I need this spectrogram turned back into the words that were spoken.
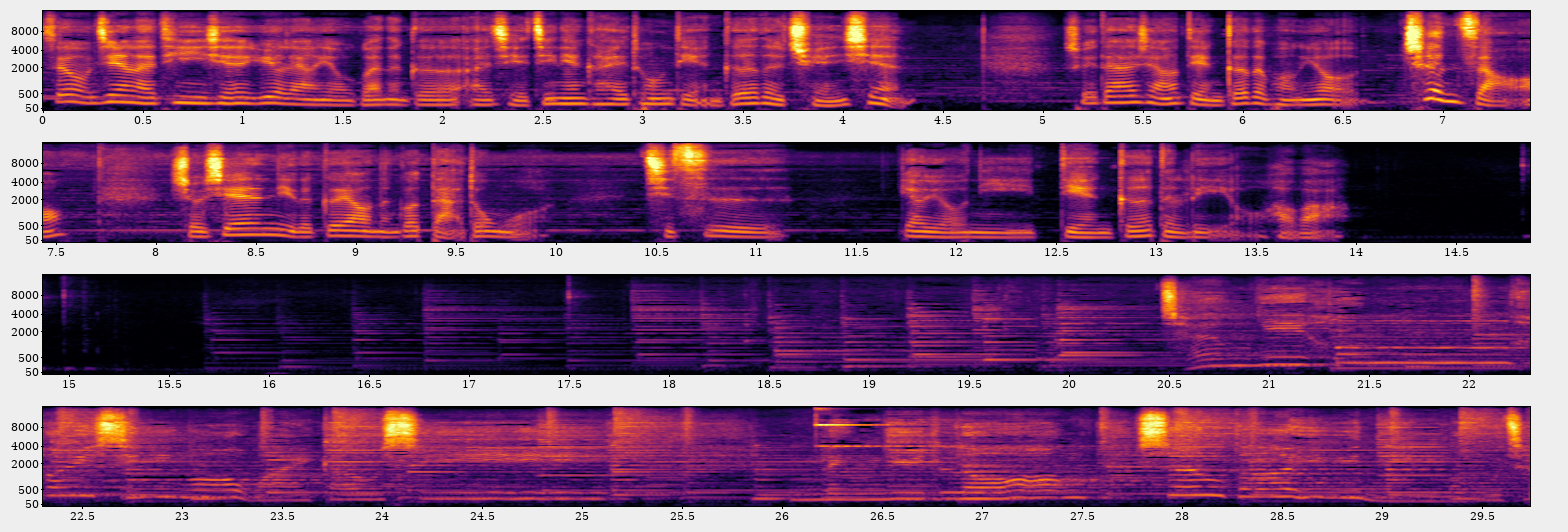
所以我们今天来听一些月亮有关的歌，而且今天开通点歌的权限，所以大家想要点歌的朋友，趁早。首先，你的歌要能够打动我；其次，要有你点歌的理由，好不好？对念母亲，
